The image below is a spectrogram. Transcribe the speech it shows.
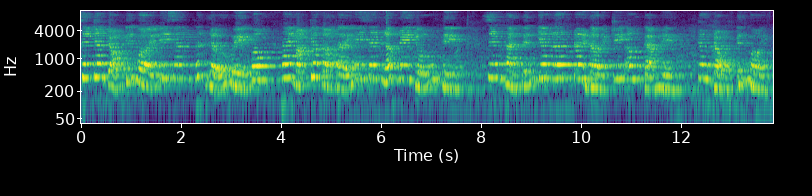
Xin trân trọng kính mời ni sinh thích nữ huyền vân, thay mặt cho toàn thể ni sinh lớp ni chuẩn Thiền. Xin thành kính dâng lên đôi lời tri ân cảm niệm trân trọng kính mời.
